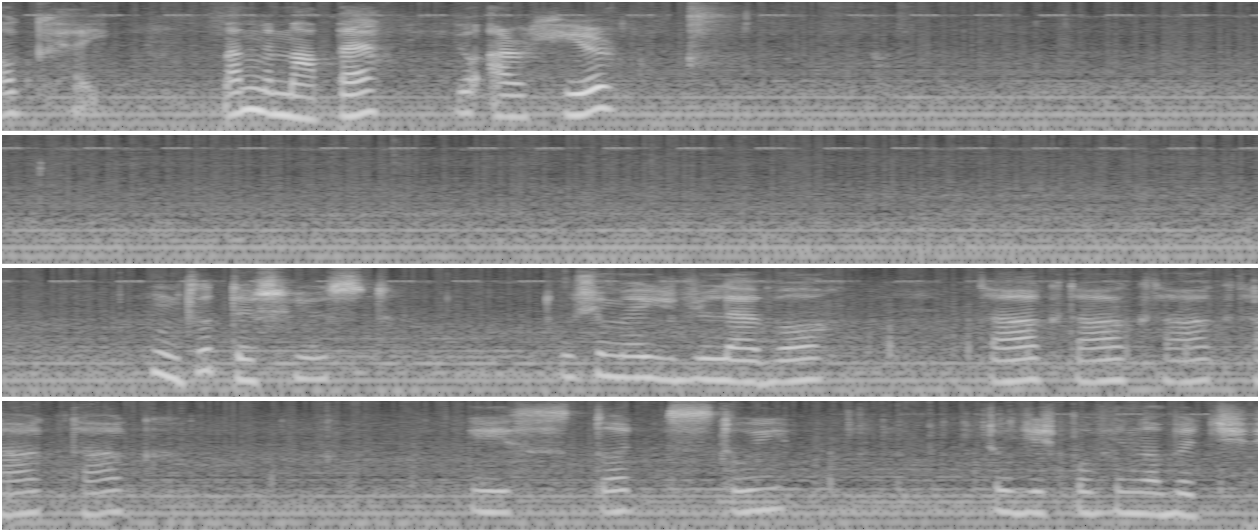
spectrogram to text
Okej. Mamy mapę. You are here. Tu też jest. Tu musimy iść w lewo. Tak, tak, tak, tak, tak. I sto, stój. Tu gdzieś powinno być.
